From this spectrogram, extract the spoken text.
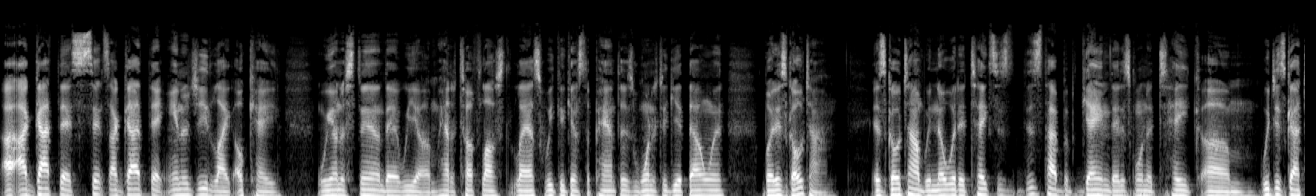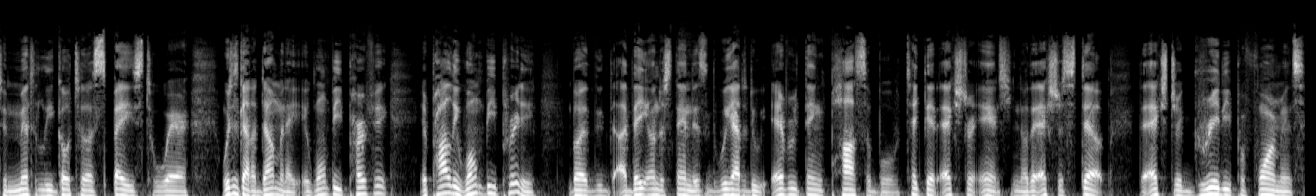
I, I got that sense. I got that energy. Like, okay, we understand that we um, had a tough loss last week against the Panthers. Wanted to get that one, but it's go time it's go time. We know what it takes. It's this type of game that is going to take. Um, we just got to mentally go to a space to where we just got to dominate. It won't be perfect. It probably won't be pretty, but they understand this. We got to do everything possible. Take that extra inch, you know, the extra step, the extra gritty performance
